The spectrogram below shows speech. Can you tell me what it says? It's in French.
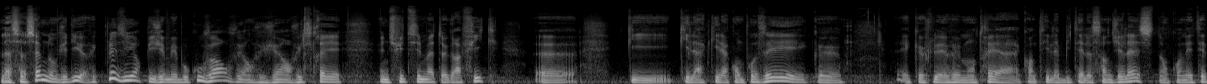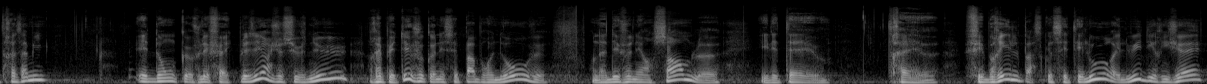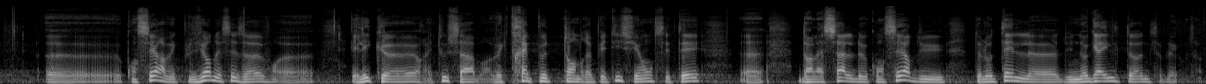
la SACEM, donc j'ai dit avec plaisir. Puis j'aimais beaucoup Georges, j'ai enregistré une suite cinématographique euh, qu'il qui a, composée et que, je lui avais montré quand il habitait Los Angeles, donc on était très amis. Et donc, je l'ai fait avec plaisir. Je suis venu répéter. Je ne connaissais pas Bruno. On a déjeuné ensemble. Il était très euh, fébrile parce que c'était lourd. Et lui dirigeait euh, concert avec plusieurs de ses œuvres. Euh, et les chœurs et tout ça. Avec très peu de temps de répétition. C'était euh, dans la salle de concert de l'hôtel euh, du Noga Hilton. Ça comme ça.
